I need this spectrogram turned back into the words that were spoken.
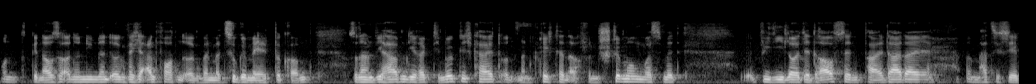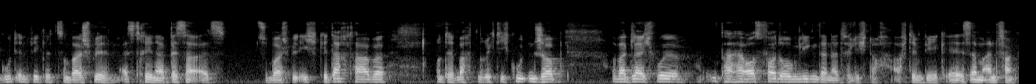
und genauso anonym dann irgendwelche Antworten irgendwann mal zugemailt bekommt, sondern wir haben direkt die Möglichkeit und man kriegt dann auch von Stimmung was mit wie die Leute drauf sind. Paul Dardai ähm, hat sich sehr gut entwickelt, zum Beispiel als Trainer besser als zum Beispiel ich gedacht habe. Und er macht einen richtig guten Job. Aber gleichwohl ein paar Herausforderungen liegen da natürlich noch auf dem Weg. Er ist am Anfang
